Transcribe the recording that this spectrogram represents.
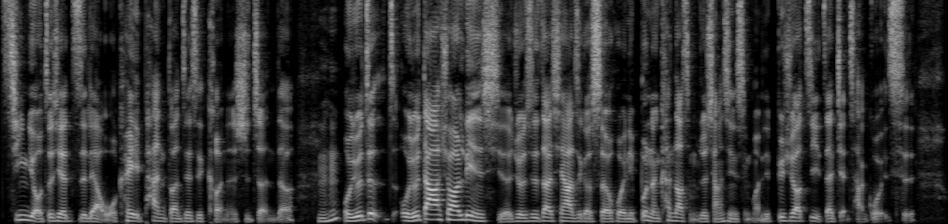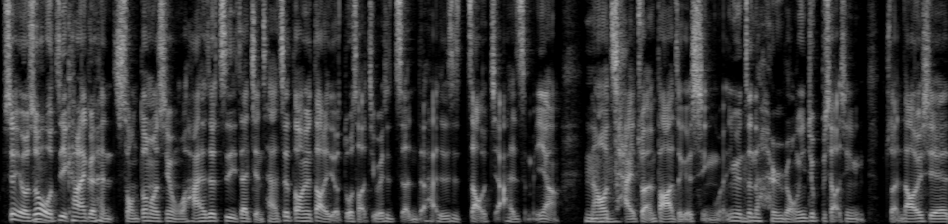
经由这些资料，我可以判断这是可能是真的。嗯我觉得这，我觉得大家需要练习的，就是在现在这个社会，你不能看到什么就相信什么，你必须要自己再检查过一次。所以有时候我自己看到一个很耸动的新闻，我还是自己在检查这东西到底有多少机会是真的，还是是造假，还是怎么样，然后才转发这个新闻，因为真的很容易就不小心转到一些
